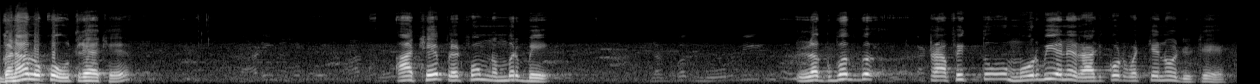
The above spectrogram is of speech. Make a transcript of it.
ઘણા લોકો ઉતર્યા છે. આ છે પ્લેટફોર્મ નંબર બે. લગભગ ટ્રાફિક તો મોરબી અને રાજકોટ વચ્ચેનો જ છે.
